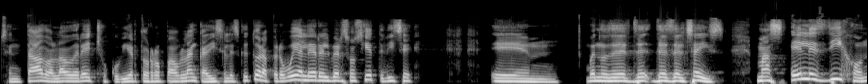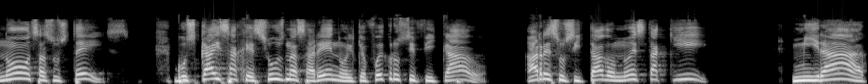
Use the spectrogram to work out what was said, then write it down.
sentado al lado derecho, cubierto de ropa blanca, dice la escritura, pero voy a leer el verso 7, dice, em, bueno, desde, desde el 6, mas él les dijo, no os asustéis, buscáis a Jesús Nazareno, el que fue crucificado, ha resucitado, no está aquí, mirad,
